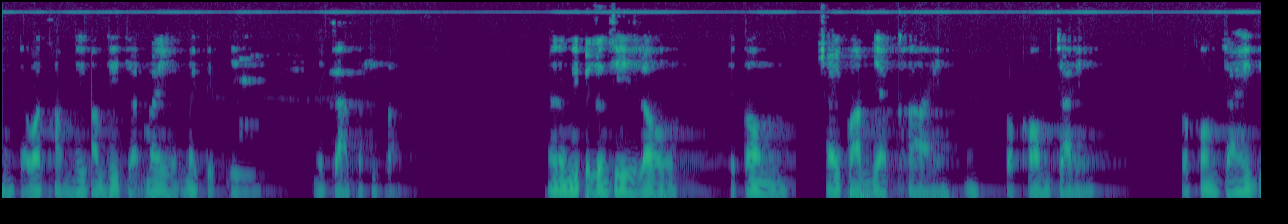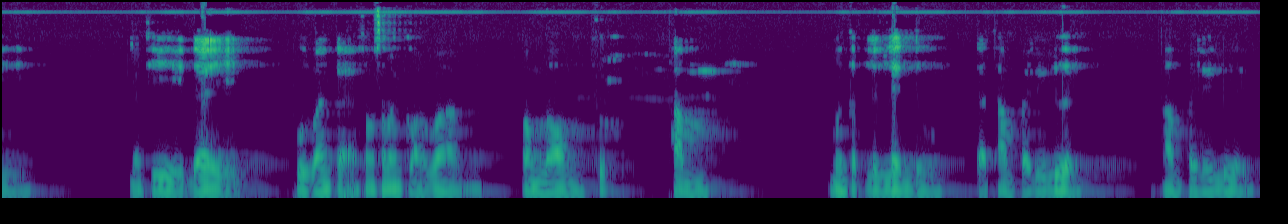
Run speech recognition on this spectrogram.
นะแต่ว่าทำด้วยความที่จะไม่ไม่ติดดีในการปฏิบัติอันนี้เป็นเรื่องที่เราจะต้องใช้ความแยบคายประคองใจ ประคองใจให้ดี อย่างที่ได้พูดไว้งแต่สองสมัยก่อนว่าต้องลองฝึกทำเหมือนกับเล่นๆดู แต่ทำไปเรื่อยๆทำไปเรื่อยๆ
